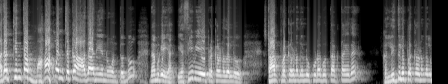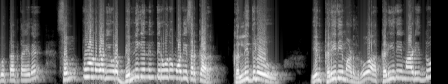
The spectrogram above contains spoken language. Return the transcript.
ಅದಕ್ಕಿಂತ ಮಹಾವಂಚಕ ಆದಾನಿ ಅನ್ನುವಂಥದ್ದು ನಮಗೆ ಎಸ್ ಇ ಬಿ ಐ ಪ್ರಕರಣದಲ್ಲೂ, ಸ್ಟಾಕ್ ಪ್ರಕರಣದಲ್ಲೂ ಕೂಡ ಗೊತ್ತಾಗ್ತಾ ಇದೆ, ಕಲ್ಲಿದ್ದಲು ಪ್ರಕರಣದಲ್ಲಿ ಗೊತ್ತಾಗ್ತಾ ಇದೆ. ಸಂಪೂರ್ಣವಾಗಿ ಇವರ ಬೆನ್ನಿಗೆ ನಿಂತಿರುವುದು ಮೋದಿ ಸರ್ಕಾರ. ಕಲ್ಲಿದ್ದಲು ಏನು ಖರೀದಿ ಮಾಡಿದ್ರು, ಆ ಖರೀದಿ ಮಾಡಿದ್ದು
